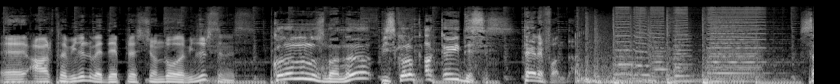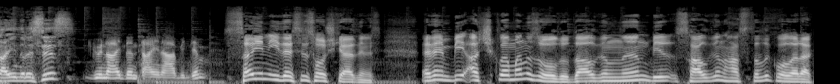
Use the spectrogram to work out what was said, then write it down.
e, artabilir ve depresyonda olabilirsiniz. Konunun uzmanı psikolog Hakkı Üydesiz. Telefonda. Sayın Resis. Günaydın Tayin abidim. Sayın İdesiz hoş geldiniz. Efendim bir açıklamanız oldu. Dalgınlığın bir salgın hastalık olarak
